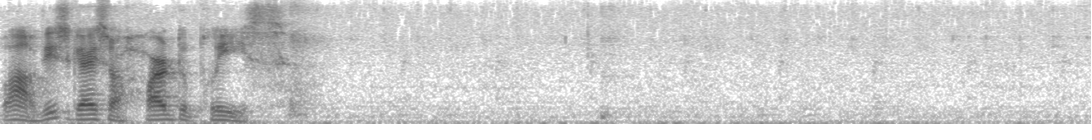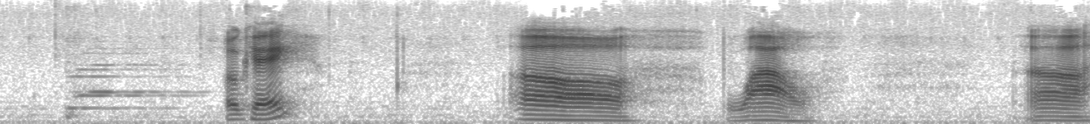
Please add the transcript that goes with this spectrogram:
Wow, these guys are hard to please. Okay. Oh, wow. Uh,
